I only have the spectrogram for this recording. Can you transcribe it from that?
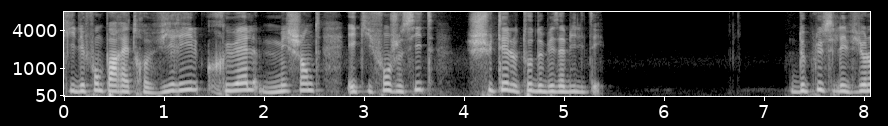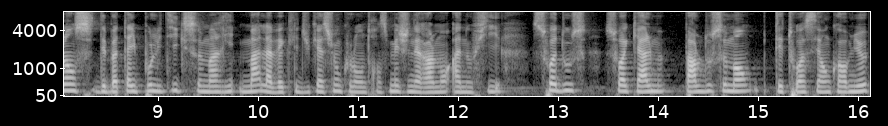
qui les font paraître viriles, cruelles, méchantes et qui font, je cite, chuter le taux de baisabilité. De plus, les violences des batailles politiques se marient mal avec l'éducation que l'on transmet généralement à nos filles. Sois douce, sois calme, parle doucement, tais-toi, c'est encore mieux,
